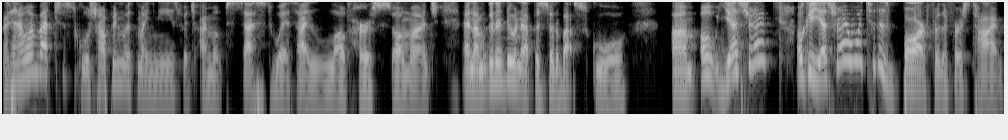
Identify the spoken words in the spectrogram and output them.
and then I went back to school shopping with my niece, which I'm obsessed with. I love her so much. And I'm gonna do an episode about school. Um, oh, yesterday? Okay, yesterday I went to this bar for the first time.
